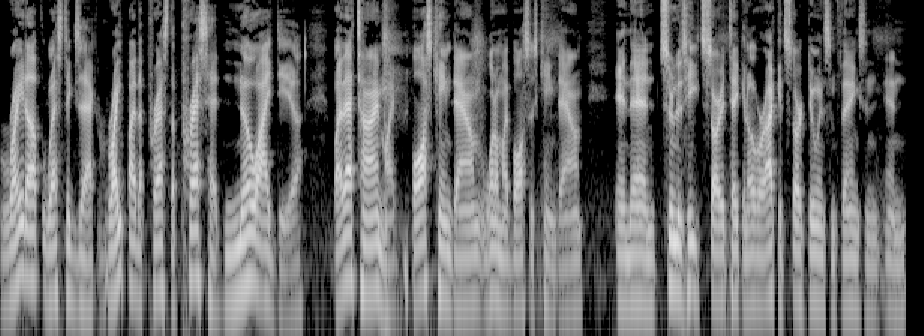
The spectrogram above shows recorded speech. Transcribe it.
right up West Exec, right by the press. The press had no idea. By that time, my boss came down. One of my bosses came down, and then as soon as he started taking over, I could start doing some things. And and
